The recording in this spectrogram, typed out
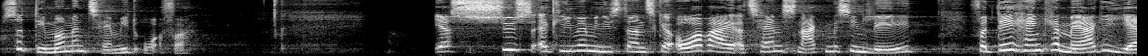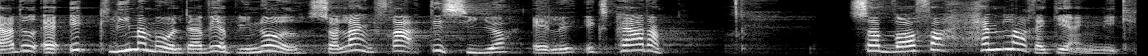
så det må man tage mit ord for. Jeg synes, at klimaministeren skal overveje at tage en snak med sin læge, for det, han kan mærke i hjertet, er ikke klimamål, der er ved at blive nået så langt fra, det siger alle eksperter. Så hvorfor handler regeringen ikke?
